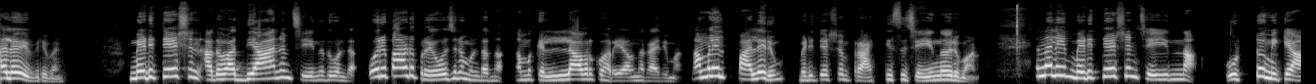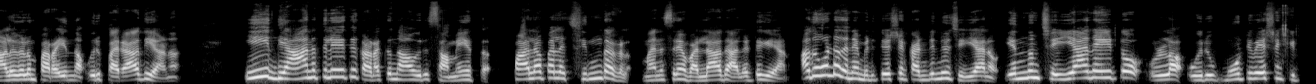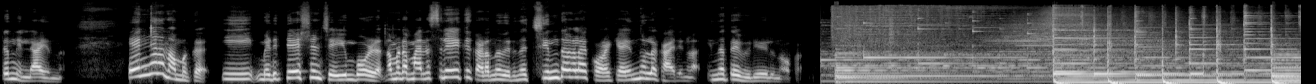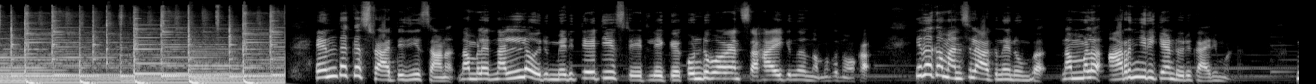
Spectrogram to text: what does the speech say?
Hello everyone meditation അഥവാ ധ്യാനം ചെയ്യുന്നത് കൊണ്ട് ഒരുപാട് പ്രയോജനമുണ്ടെന്ന് നമുക്ക് എല്ലാവർക്കും അറിയാവുന്ന കാര്യമാണ്. നമ്മളിൽ പലരും മെഡിറ്റേഷൻ പ്രാക്ടീസ് ചെയ്യുന്നവരുമാണ്. എന്നാൽ ഈ മെഡിറ്റേഷൻ ചെയ്യുന്ന ഒട്ടുമിക്ക ആളുകളും പറയുന്ന ഒരു പരാതിയാണ് ഈ ധ്യാനത്തിലേക്ക് കടക്കുന്ന ആ ഒരു സമയത്ത് പല പല ചിന്തകൾ മനസ്സിനെ വല്ലാതെ അലട്ടുകയാണ്. അതുകൊണ്ട് തന്നെ മെഡിറ്റേഷൻ കണ്ടിന്യൂ ചെയ്യാനോ എന്നും ചെയ്യാനായിട്ടോ ഉള്ള ഒരു മോട്ടിവേഷൻ കിട്ടുന്നില്ല എന്ന്. എങ്ങനെ നമുക്ക് ഈ മെഡിറ്റേഷൻ ചെയ്യുമ്പോൾ നമ്മുടെ മനസ്സിലേക്ക് കടന്നു വരുന്ന ചിന്തകളെ കുറയ്ക്കാം എന്നുള്ള കാര്യങ്ങൾ ഇന്നത്തെ വീഡിയോയിൽ നോക്കാം. എന്തൊക്കെ സ്ട്രാറ്റജീസ് ആണ് നമ്മളെ നല്ല ഒരു മെഡിറ്റേറ്റീവ് സ്റ്റേറ്റിലേക്ക് കൊണ്ടുപോകാൻ സഹായിക്കുന്നത് നമുക്ക് നോക്കാം. ഇതൊക്കെ മനസ്സിലാക്കുന്നതിന് മുമ്പ് നമ്മൾ അറിഞ്ഞിരിക്കേണ്ട ഒരു കാര്യമുണ്ട്.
